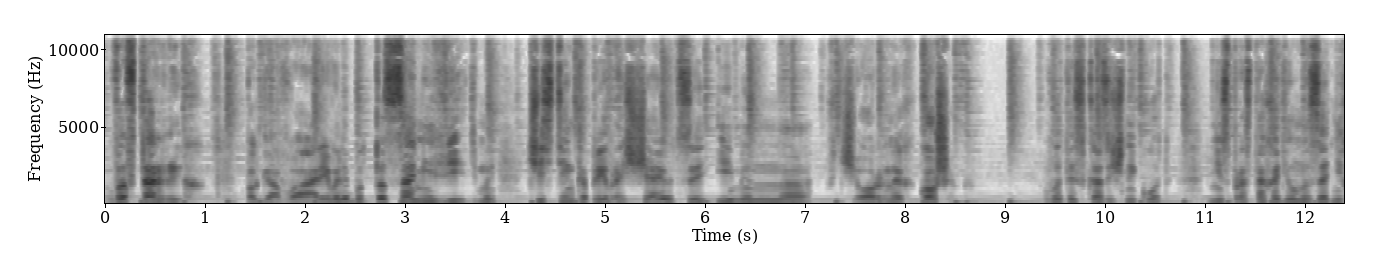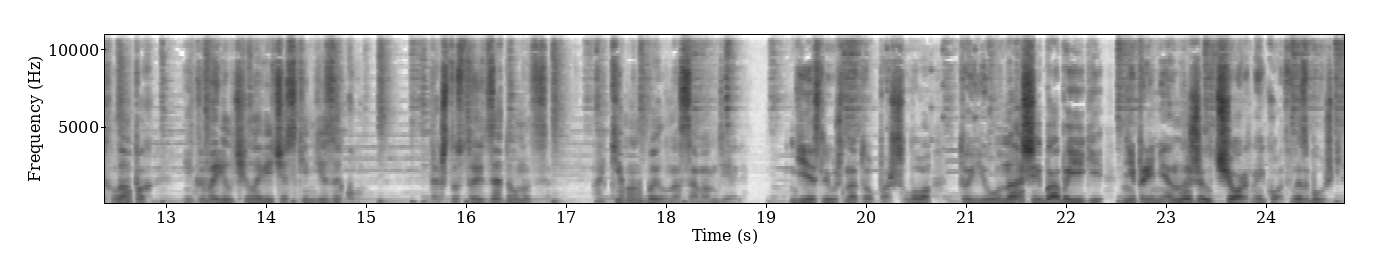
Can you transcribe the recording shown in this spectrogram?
Во-вторых, поговаривали, будто сами ведьмы частенько превращаются именно в черных кошек. Вот и сказочный кот неспроста ходил на задних лапах и говорил человеческим языком. Так что стоит задуматься, а кем он был на самом деле? Если уж на то пошло, то и у нашей бабы-яги непременно жил черный кот в избушке.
